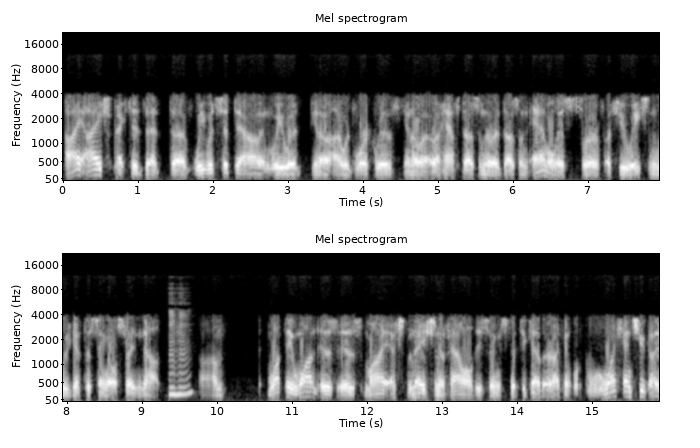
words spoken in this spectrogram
I, I expected that uh, we would sit down and we would, you know, I would work with, you know, a half dozen or a dozen analysts for a few weeks, and we'd get this thing all straightened out. Mm-hmm. Um, what they want is is my explanation of how all these things fit together. I think, why can't you guys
